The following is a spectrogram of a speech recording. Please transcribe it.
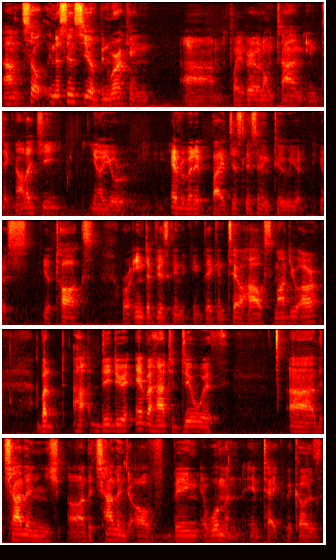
Um, so, in a sense, you have been working um, for a very long time in technology. You know, you're everybody by just listening to your your your talks or interviews, can, they can tell how smart you are. But how, did you ever had to deal with uh, the challenge, uh, the challenge of being a woman in tech? Because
